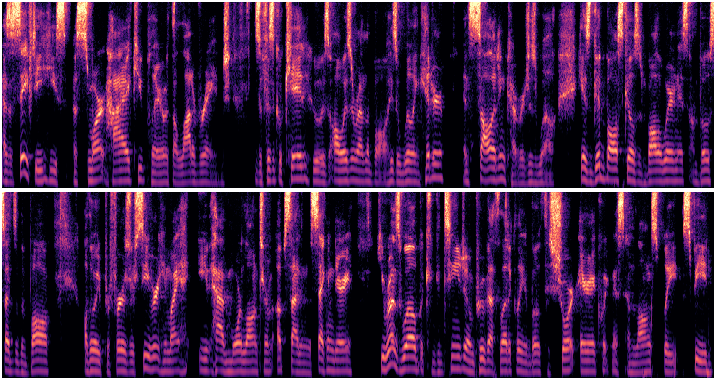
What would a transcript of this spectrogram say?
As a safety, he's a smart, high IQ player with a lot of range. He's a physical kid who is always around the ball. He's a willing hitter and solid in coverage as well. He has good ball skills and ball awareness on both sides of the ball. Although he prefers receiver, he might have more long term upside in the secondary. He runs well, but can continue to improve athletically in both his short area quickness and long speed,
